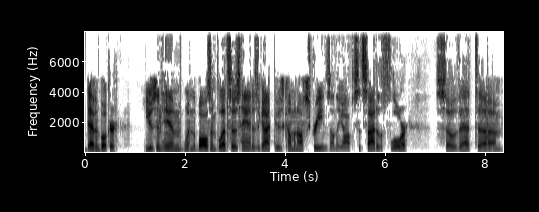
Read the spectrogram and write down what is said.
Devin Booker, using him when the ball's in Bledsoe's hand as a guy who's coming off screens on the opposite side of the floor, so that um,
